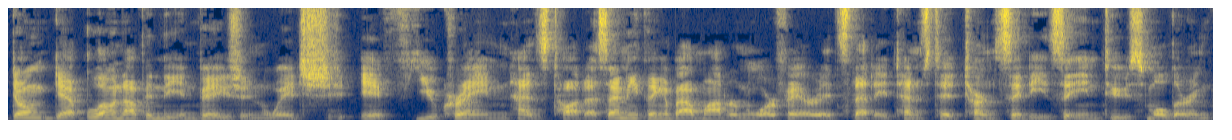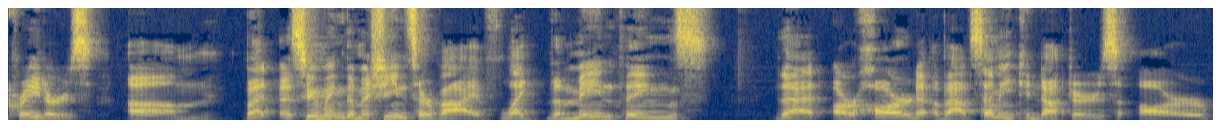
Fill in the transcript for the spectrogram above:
don't get blown up in the invasion, which, if Ukraine has taught us anything about modern warfare, it's that it tends to turn cities into smoldering craters. Um, but assuming the machines survive, like the main things that are hard about semiconductors are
